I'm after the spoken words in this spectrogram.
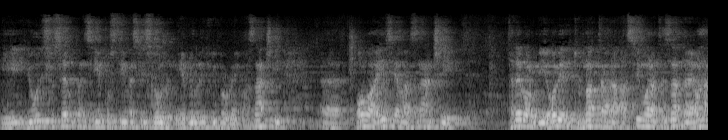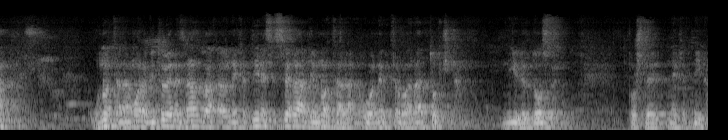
I ljudi su se u principu s time svi služili, nije bilo nikakvih problema. Znači, e, ova izjava znači trebalo bi je ovjeriti u notara, a svi morate znati da je ona u notara mora biti to jedna razloga, nekretnine se sve rade u notara, ovo ne bi trebala raditi općina. Nije vjerodostojno, pošto je nekretnina.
